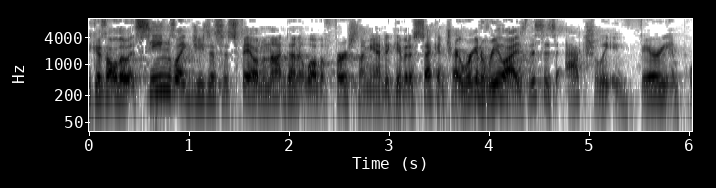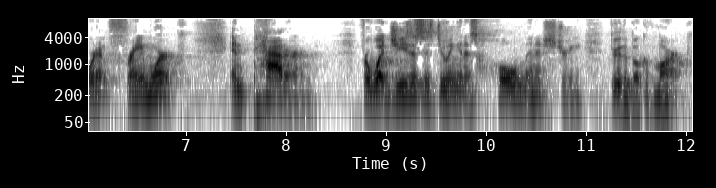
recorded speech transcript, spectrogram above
Because although it seems like Jesus has failed and not done it well the first time, he had to give it a second try, we're going to realize this is actually a very important framework and pattern for what Jesus is doing in his whole ministry through the book of Mark.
